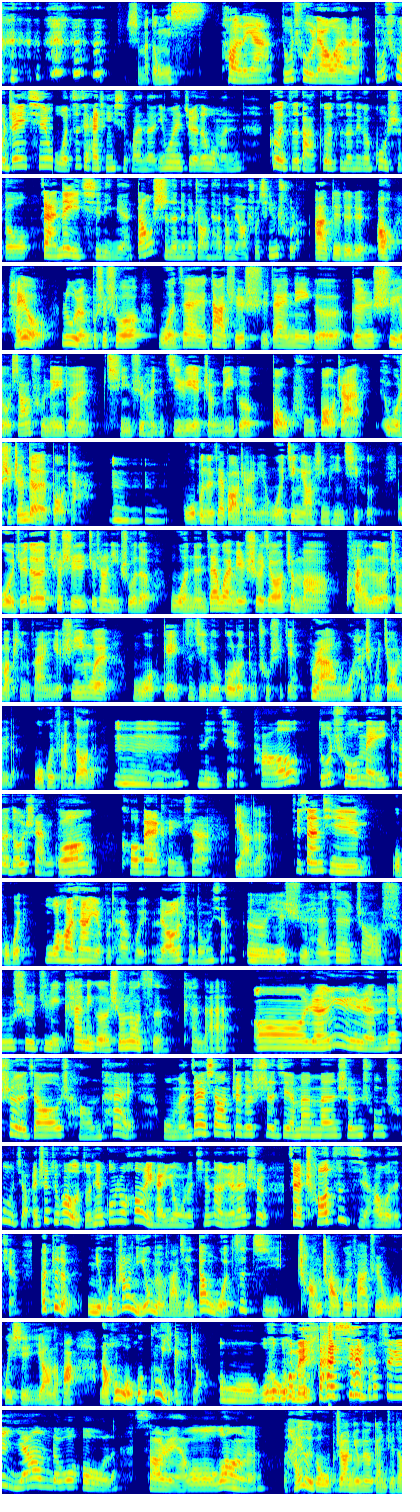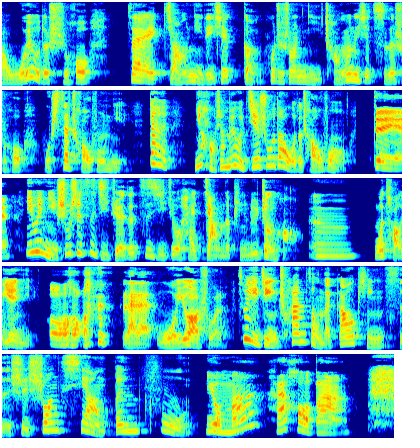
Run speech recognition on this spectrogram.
什么东西？好了呀，独处聊完了。独处这一期我自己还挺喜欢的，因为觉得我们各自把各自的那个故事都在那一期里面，当时的那个状态都描述清楚了啊。对对对，哦，还有路人不是说我在大学时代那个跟室友相处那一段情绪很激烈，整个一个爆哭爆炸，我是真的爆炸。嗯嗯。我不能再爆炸一遍，我尽量心平气和。我觉得确实就像你说的，我能在外面社交这么快乐、这么频繁，也是因为我给自己留够了独处时间，不然我还是会焦虑的，我会烦躁的。嗯嗯，理解。好，独处每一刻都闪光，call back 一下。嗲的。第三题，我不会。我好像也不太会聊了什么东西啊？嗯，也许还在找舒适距离，看那个 show notes，看答案。哦，人与人的社交常态，我们在向这个世界慢慢伸出触角。哎，这句话我昨天公众号里还用了，天呐，原来是。在抄自己啊！我的天，哎，对的，你我不知道你有没有发现，但我自己常常会发觉我会写一样的话，然后我会故意改掉。哦，我我没发现它是个一样的，我呕了，sorry 啊，我我忘了。还有一个，我不知道你有没有感觉到，我有的时候在讲你的一些梗，或者说你常用的一些词的时候，我是在嘲讽你，但你好像没有接收到我的嘲讽。对，因为你是不是自己觉得自己就还讲的频率正好？嗯，我讨厌你哦。来来，我又要说了，最近川总的高频词是双向奔赴，有吗？还好吧。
